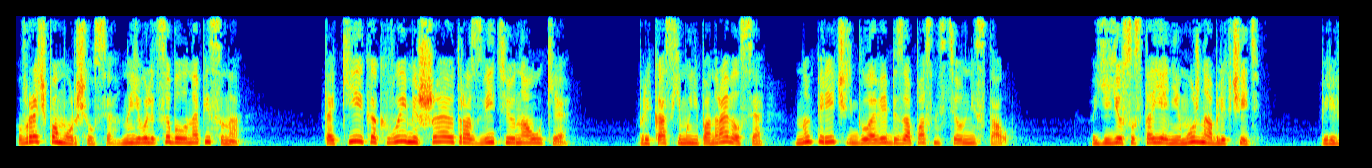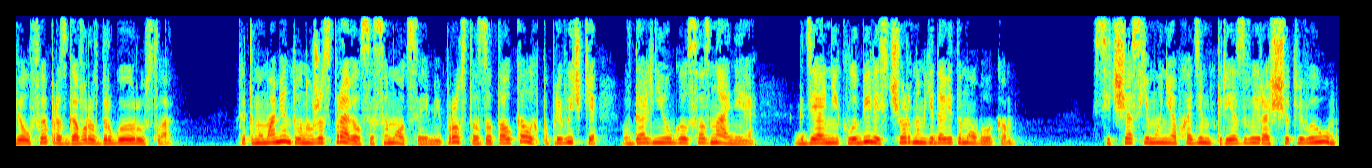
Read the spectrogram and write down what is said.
Врач поморщился, на его лице было написано «Такие, как вы, мешают развитию науки». Приказ ему не понравился, но перечить главе безопасности он не стал. «Ее состояние можно облегчить?» — перевел Фэб разговор в другое русло. К этому моменту он уже справился с эмоциями, просто затолкал их по привычке в дальний угол сознания, где они клубились черным ядовитым облаком. Сейчас ему необходим трезвый и расчетливый ум,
